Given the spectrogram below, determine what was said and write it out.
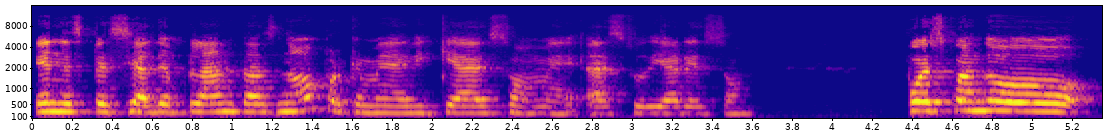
en especial de plantas, ¿no? Porque me dediqué a eso, a estudiar eso. Pues cuando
